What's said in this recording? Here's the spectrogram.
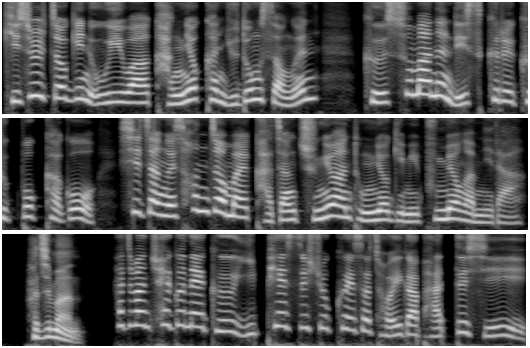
기술적인 우위와 강력한 유동성은 그 수많은 리스크를 극복하고 시장을 선점할 가장 중요한 동력임이 분명합니다. 하지만 하지만 최근에 그 EPS 쇼크에서 저희가 봤듯이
